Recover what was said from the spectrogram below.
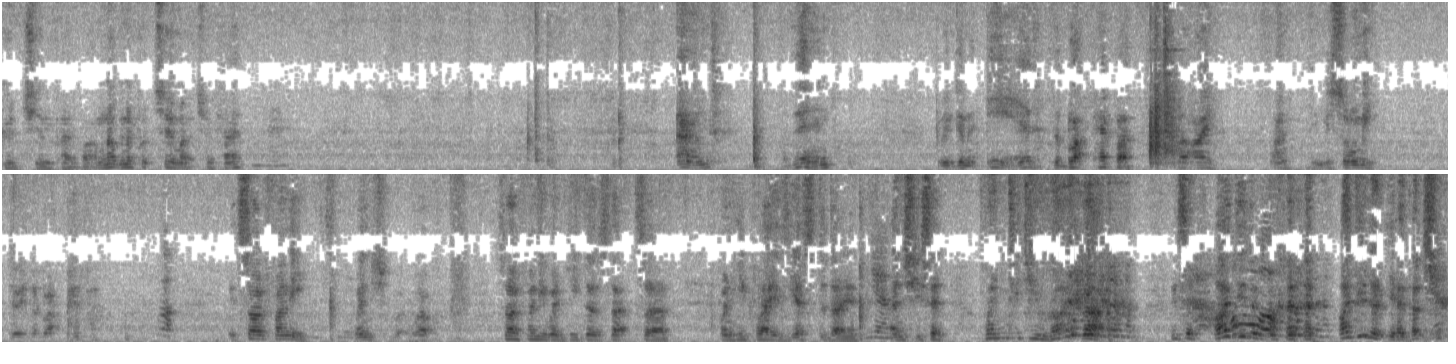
good chili powder. But I'm not going to put too much, okay? Okay. And then we're going to add the black pepper that I, I you saw me doing the black pepper. What? It's so funny when she, well, so funny when he does that uh, when he plays yesterday, and, Yes. and she said, "When did you write that?" he said, "I didn't. Oh. I didn't. Yeah, that's.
